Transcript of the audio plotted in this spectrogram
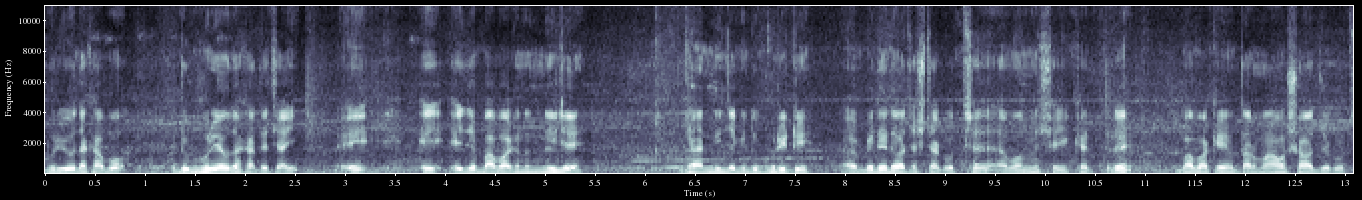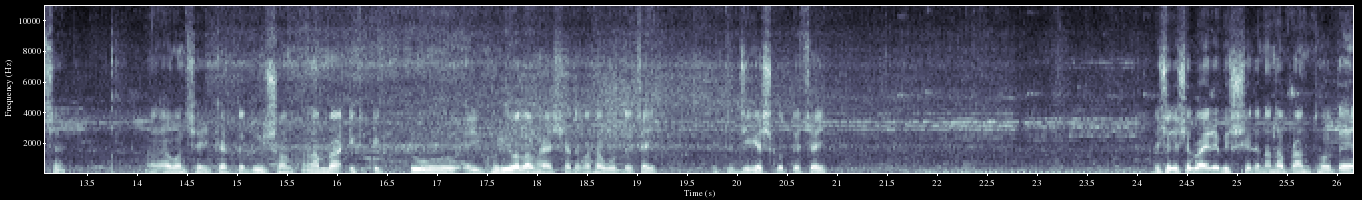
ঘুরিয়েও দেখাবো, একটু ঘুরেও দেখাতে চাই। এই এই এই যে বাবা কিন্তু নিজে নিজে কিন্তু ঘুড়িটি বেঁধে দেওয়ার চেষ্টা করছে এবং সেই ক্ষেত্রে বাবাকে তার মাও সাহায্য করছে। এবং সেই ক্ষেত্রে দুই সন্তান। আমরা এক- একটু এই ঘুরিওয়ালা ভাইয়ের সাথে কথা বলতে চাই, একটু জিজ্ঞেস করতে চাই। দেশে দেশের বাইরে বিশ্বের নানা প্রান্ত হতে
